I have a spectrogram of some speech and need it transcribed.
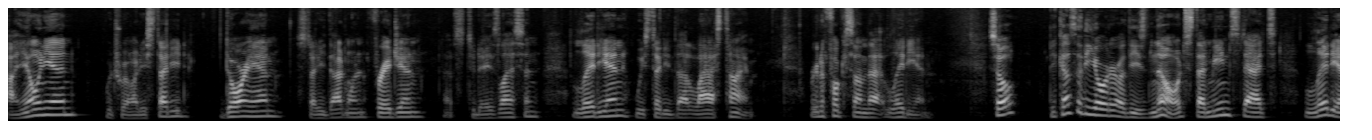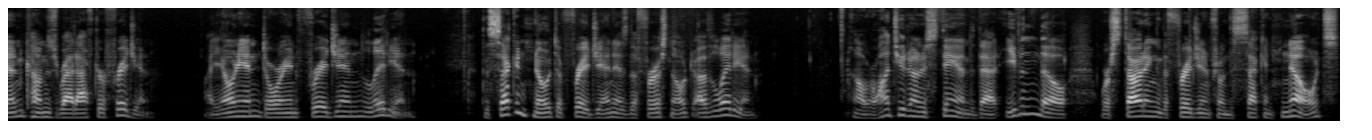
Ionian, which we already studied. Dorian, studied that one. Phrygian, that's today's lesson. Lydian, we studied that last time. We're going to focus on that Lydian. So, because of the order of these notes, that means that Lydian comes right after Phrygian. Ionian, Dorian, Phrygian, Lydian. The second note of Phrygian is the first note of Lydian. Now, I want you to understand that even though we're starting the Phrygian from the second note,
